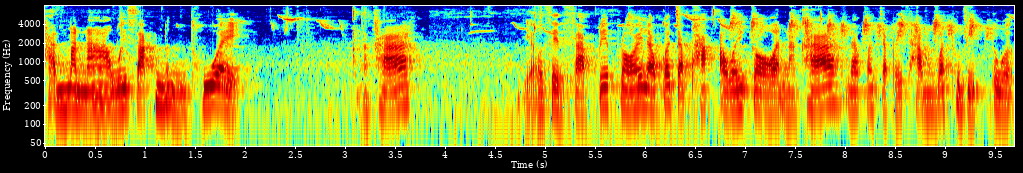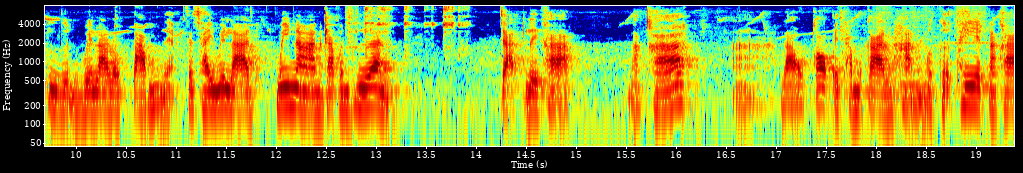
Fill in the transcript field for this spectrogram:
คั้นมะนาวไว้สักหนึ่งถ้วยนะคะ เดี๋ยวเสร็จสับเรียบร้อยเราก็จะพักเอาไว้ก่อนนะคะ แล้วก็จะไปทำวัตถุดิบตัวอื่น เวลาเราตำเนี่ยจะใช้เวลาไม่นานค่ะเพื่อนๆจัดเลยค่ะนะคะเราก็ไปทำการหั่นมะเขือเทศนะคะ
